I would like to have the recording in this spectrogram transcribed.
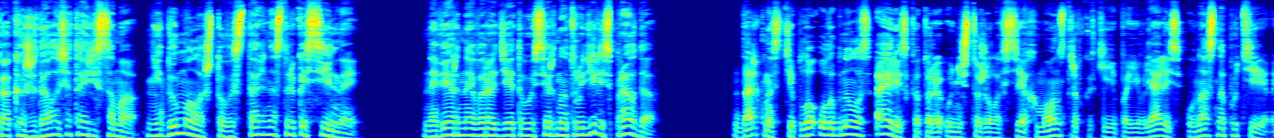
Как ожидалось от Арис сама, не думала, что вы стали настолько сильной. Наверное, вы ради этого усердно трудились, правда? Даркнесс тепло улыбнулась Айрис, которая уничтожила всех монстров, какие появлялись у нас на пути.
